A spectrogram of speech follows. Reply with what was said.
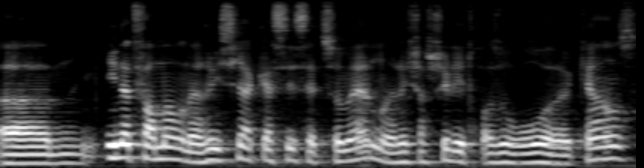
Euh, Inat Pharma, on a réussi à casser cette semaine, on allait chercher les 3,15€,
